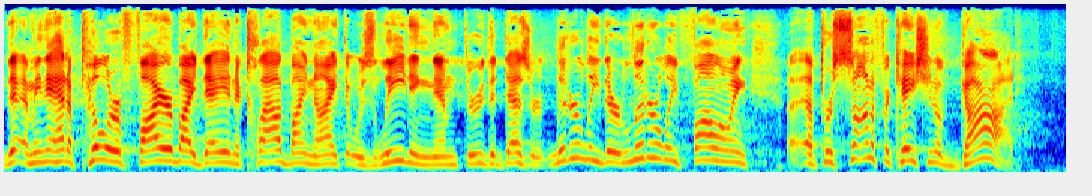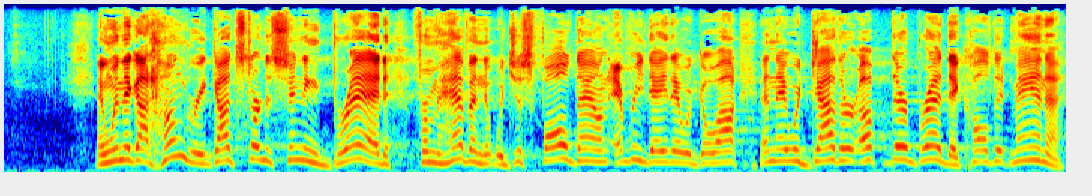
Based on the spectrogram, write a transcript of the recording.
that, I mean, they had a pillar of fire by day and a cloud by night that was leading them through the desert. Literally, they're literally following a personification of God. And when they got hungry, God started sending bread from heaven that would just fall down every day. They would go out and they would gather up their bread. They called it manna.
